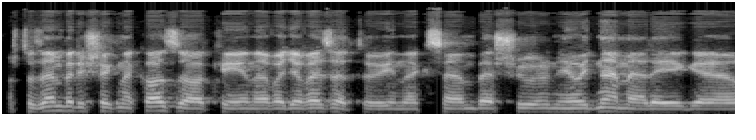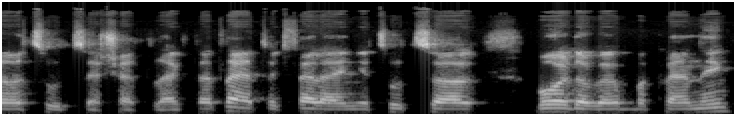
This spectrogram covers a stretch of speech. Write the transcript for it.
Most az emberiségnek azzal kéne, vagy a vezetőinek szembesülni, hogy nem elég a cucc esetleg. Tehát lehet, hogy fele ennyi cuccal boldogabbak lennénk,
